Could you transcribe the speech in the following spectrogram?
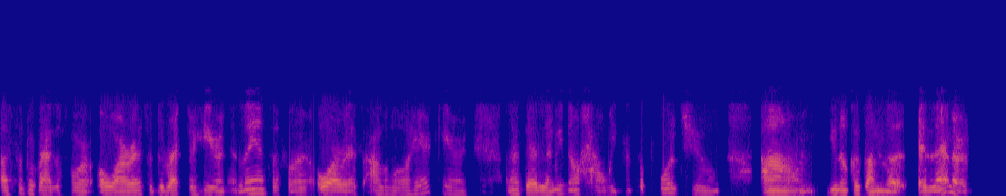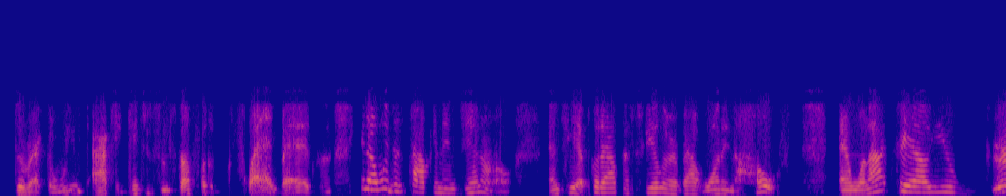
a supervisor for ORS, a director here in Atlanta for ORS Olive Oil Hair Care. And I said, let me know how we can support you, um, you know, because I'm the Atlanta director. We I could get you some stuff for the swag bags, and you know, we're just talking in general. And she had put out this feeler about wanting to host. And when I tell you, girl,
